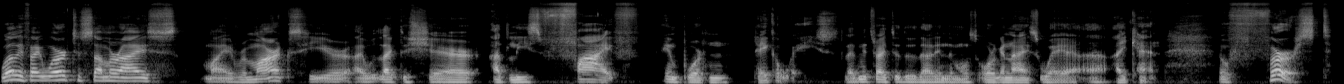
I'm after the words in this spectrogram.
Well, if I were to summarize my remarks here, I would like to share at least five important takeaways. Let me try to do that in the most organized way uh, I can. First,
